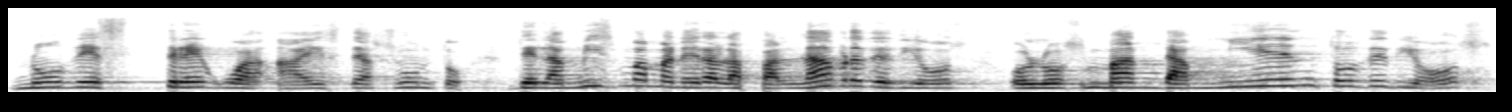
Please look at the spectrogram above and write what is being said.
No des tregua a este asunto. De la misma manera, la palabra de Dios o los mandamientos de Dios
